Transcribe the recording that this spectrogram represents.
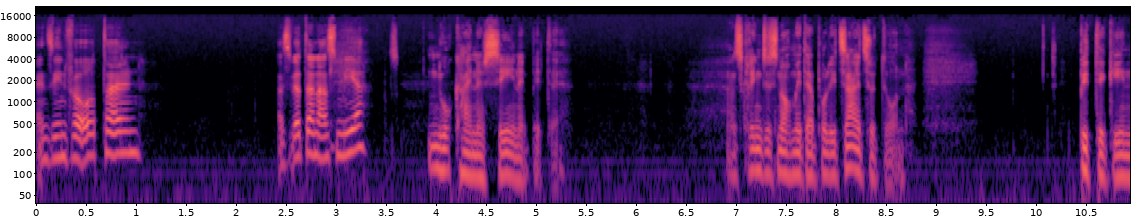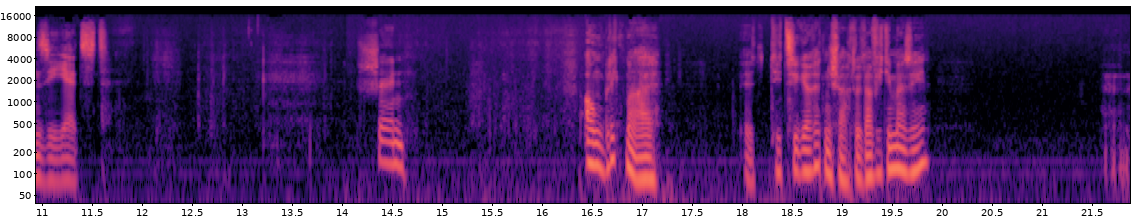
Wenn Sie ihn verurteilen, was wird dann aus mir? Nur keine Szene, bitte. Sonst kriegen Sie es noch mit der Polizei zu tun. Bitte gehen Sie jetzt. Schön. Augenblick mal. Äh, Die Zigarettenschachtel, darf ich die mal sehen? Ähm,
